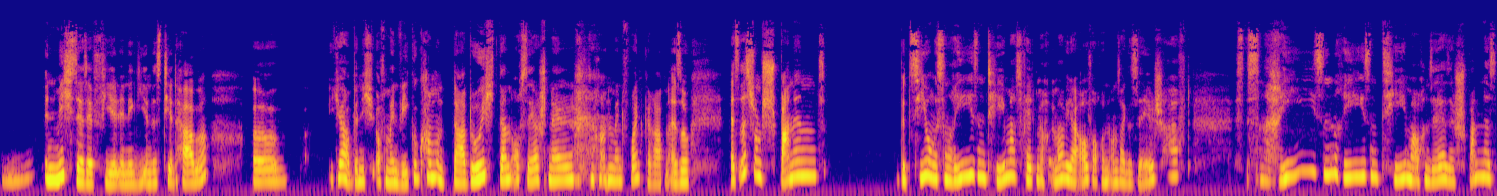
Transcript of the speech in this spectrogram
in mich sehr sehr viel Energie investiert habe, äh, ja, bin ich auf meinen Weg gekommen und dadurch dann auch sehr schnell an meinen Freund geraten. Also es ist schon spannend, Beziehung ist ein Riesenthema. Es fällt mir auch immer wieder auf, auch in unserer Gesellschaft. Es ist ein riesen, riesen auch ein sehr, sehr spannendes.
